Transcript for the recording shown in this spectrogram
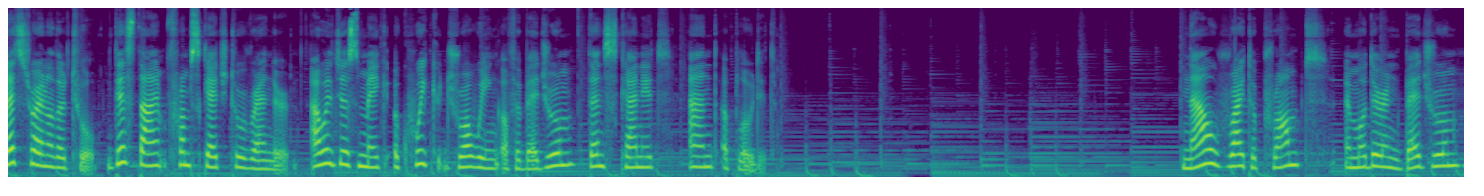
let's try another tool. This time from sketch to render. I will just make a quick drawing of a bedroom, then scan it and upload it. Now write a prompt, a modern bedroom.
